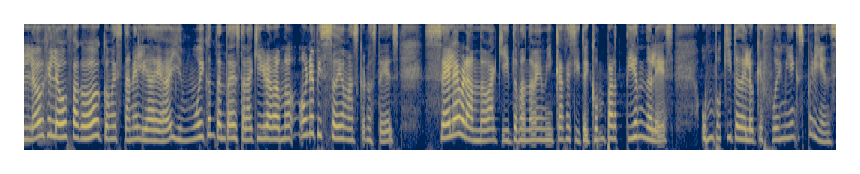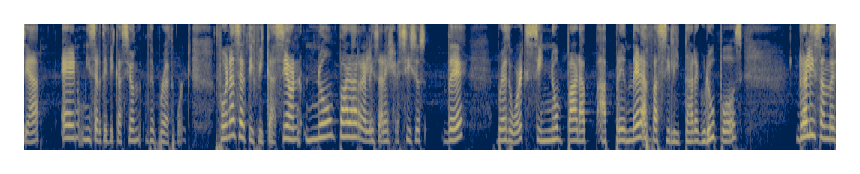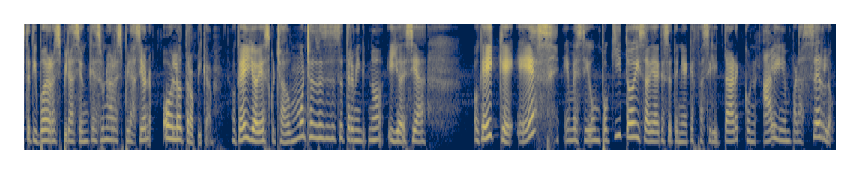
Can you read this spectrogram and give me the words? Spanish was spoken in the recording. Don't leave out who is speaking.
Speaker 1: Hello, hello, Fago, ¿cómo están el día de hoy? Muy contenta de estar aquí grabando un episodio más con ustedes, celebrando aquí, tomándome mi cafecito y compartiéndoles un poquito de lo que fue mi experiencia en mi certificación de Breathwork. Fue una certificación no para realizar ejercicios de Breathwork, sino para aprender a facilitar grupos realizando este tipo de respiración, que es una respiración holotrópica. Yo había escuchado muchas veces este término y yo decía, ¿ok? ¿Qué es? Investigué un poquito y sabía que se tenía que facilitar con alguien para hacerlo.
